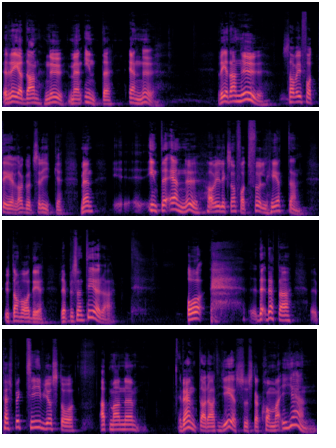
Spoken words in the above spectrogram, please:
redan nu, men inte ännu. Redan nu så har vi fått del av Guds rike, men inte ännu har vi liksom fått fullheten, utan vad det representerar. Och detta perspektiv just då, att man eh, väntade att Jesus ska komma igen.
